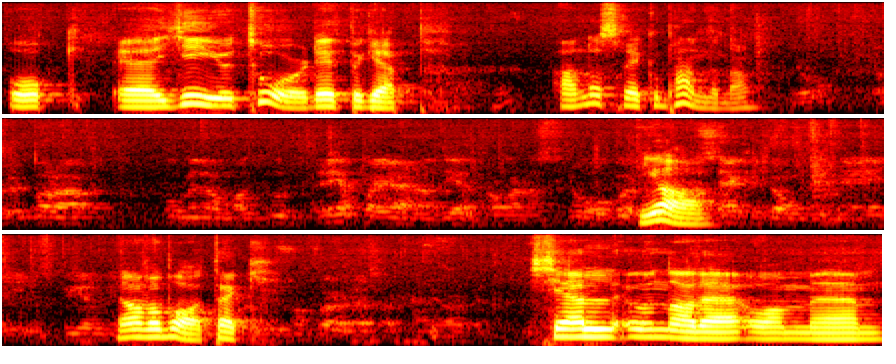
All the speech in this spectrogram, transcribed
och eh, geotour, det är ett begrepp. Anders, räck upp handen där. Jo, jag vill bara påminna om att upprepa gärna deltagarnas frågor. Ja. Det är säkert de som är med i inspelningen. Ja, vad bra, tack. Kjell undrade om ehm,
